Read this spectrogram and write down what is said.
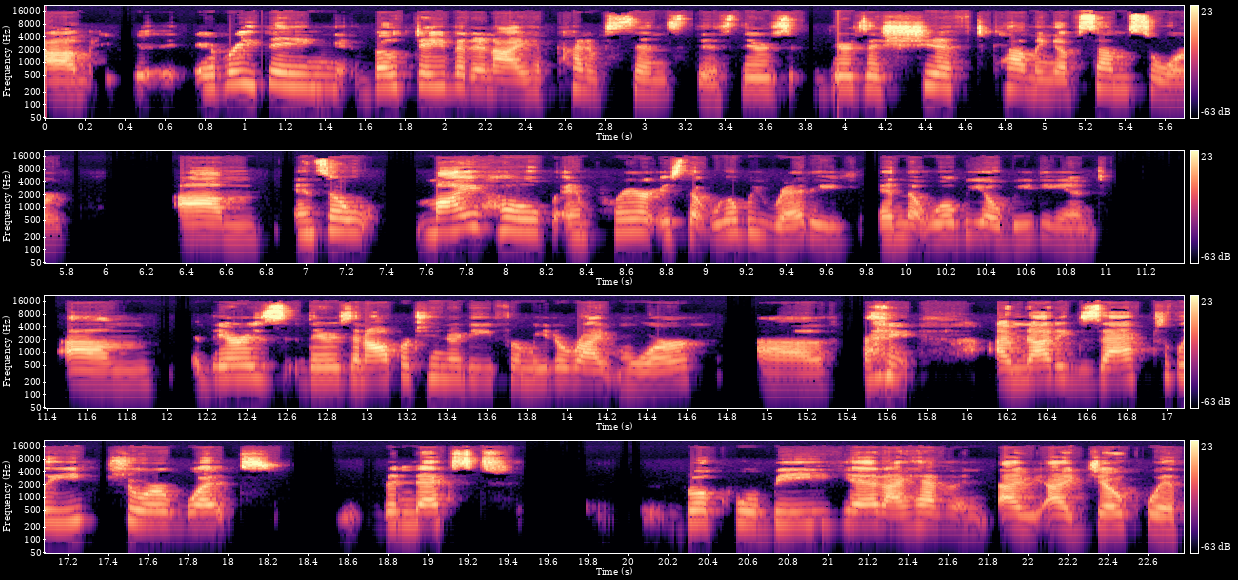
Um, everything, both David and I have kind of sensed this. There's there's a shift coming of some sort, um, and so my hope and prayer is that we'll be ready and that we'll be obedient. Um, there is there's an opportunity for me to write more. Uh, I, I'm not exactly sure what the next book will be yet. I haven't. I, I joke with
